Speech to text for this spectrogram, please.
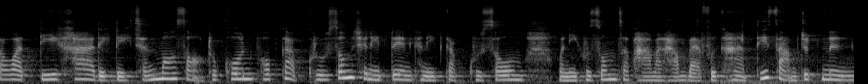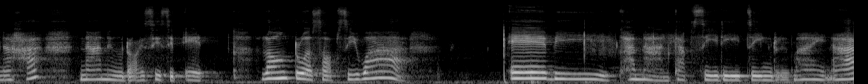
สวัสดีค่ะเด็กๆชั้นม .2 ทุกคนพบกับครูส้มชนิดเรียนคณิตกับครูส้ม วันนี้ครูส้มจะพามาทำแบบฝึกหัดที่ 3.1 นะคะ หน้า 141 ลองตรวจสอบซิว่า AB ขนานกับ CD จริงหรือไม่นะคะ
